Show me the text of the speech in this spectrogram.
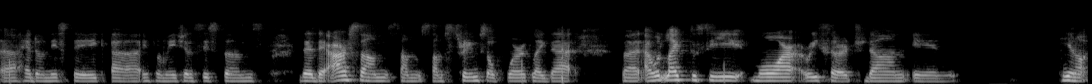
uh, hedonistic uh, information systems. There there are some some some streams of work like that, but I would like to see more research done in you know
